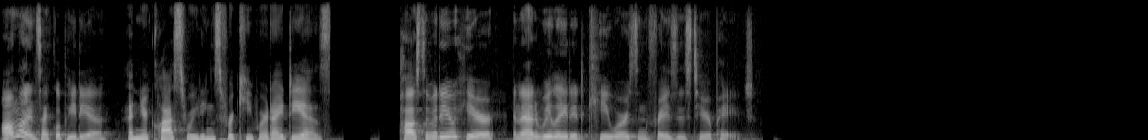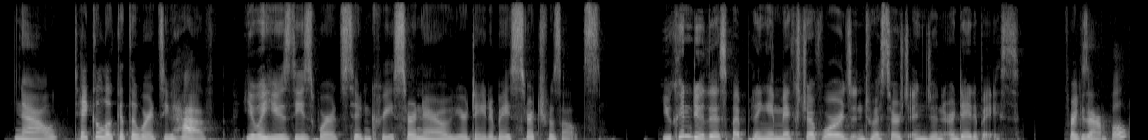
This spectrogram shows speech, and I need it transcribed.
online encyclopedia, and your class readings for keyword ideas. Pause the video here and add related keywords and phrases to your page. Now, take a look at the words you have. You will use these words to increase or narrow your database search results. You can do this by putting a mixture of words into a search engine or database. For example,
